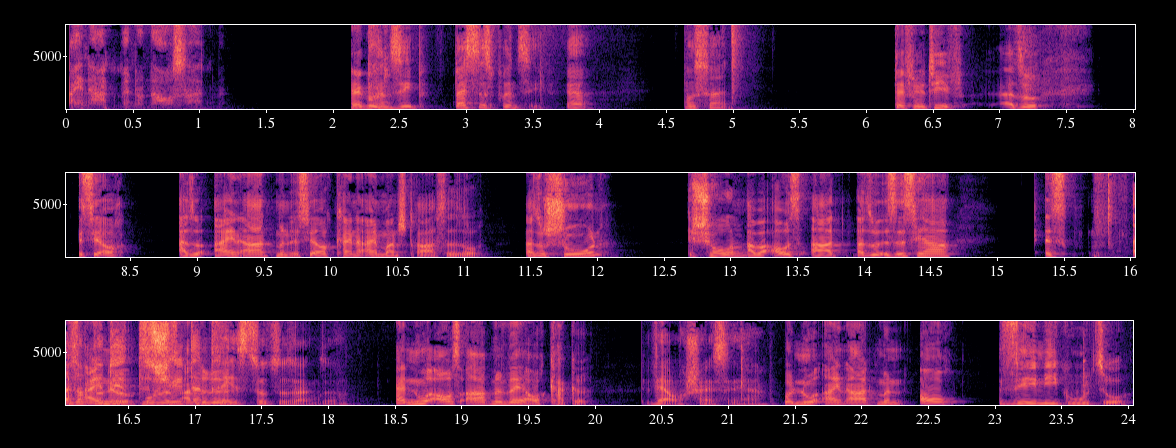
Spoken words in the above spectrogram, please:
Einatmen und ausatmen. Ja gut, Prinzip. Bestes Prinzip, ja. Muss sein. definitiv. Also ist ja auch, also einatmen ist ja auch keine Einbahnstraße so. Also schon, Schon. aber ausatmen. Also es ist ja, es, als ob eine du dir das das Schild dann andere- drehst, sozusagen so. ja, nur ausatmen wäre ja auch Kacke. Wäre auch scheiße, ja. Und nur einatmen auch semi gut so.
